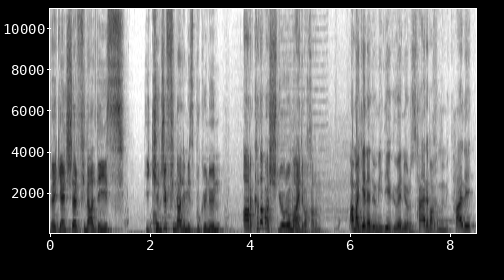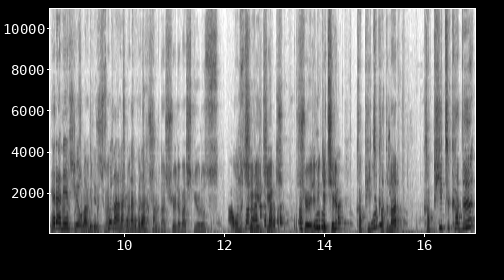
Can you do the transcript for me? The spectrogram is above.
Ve gençler finaldeyiz. İkinci finalimiz bugünün. Arkada başlıyorum. Haydi bakalım. Ama gene de Ümit'e güveniyoruz. Hadi bakın Ümit. Hadi. Her an her şey koçum, olabilir. koçum, Son ana kadar bırakma. Şuradan şöyle başlıyoruz. Abi, Onu çevirecek. Şöyle bir geçelim. Kapıyı tıkadılar. Kapıyı tıkadı.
